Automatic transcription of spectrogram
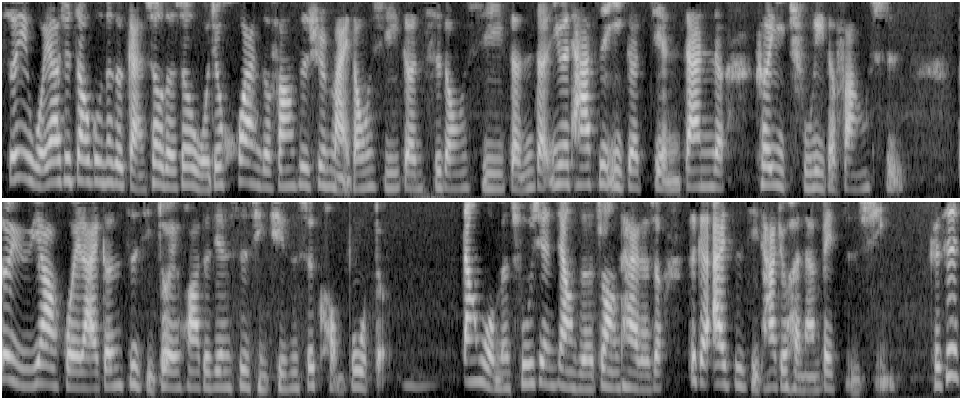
所以我要去照顾那个感受的时候，我就换个方式去买东西跟吃东西等等，因为它是一个简单的可以处理的方式。对于要回来跟自己对话这件事情，其实是恐怖的。当我们出现这样子的状态的时候，这个爱自己它就很难被执行。可是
